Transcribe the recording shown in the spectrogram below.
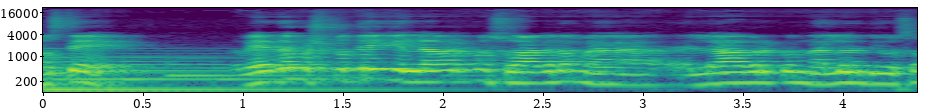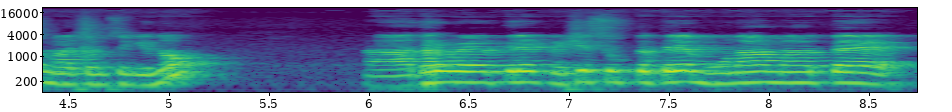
നമസ്തേ. വേദപുഷ്പത്തിലേക്ക് എല്ലാവർക്കും സ്വാഗതം. എല്ലാവർക്കും നല്ലൊരു ദിവസം ആശംസിക്കുന്നു. അഥർവേദത്തിലെ കൃഷി സൂക്തത്തിലെ മൂന്നാമത്തെ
